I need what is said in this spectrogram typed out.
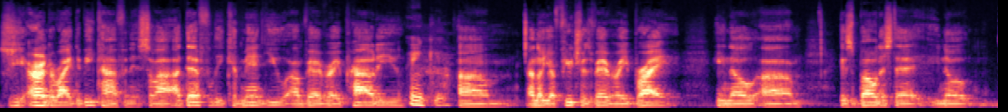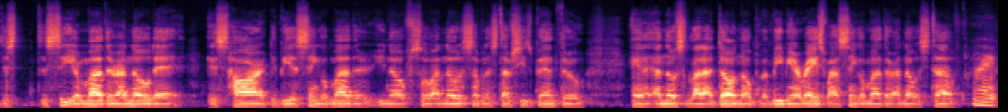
So she earned the right to be confident. So I, I definitely commend you. I'm very, very proud of you. Thank you. Um, I know your future is very, very bright. You know, um, it's bonus that you know just to see your mother. I know that it's hard to be a single mother. You know, so I know some of the stuff she's been through, and I know it's a lot I don't know. But me being raised by a single mother, I know it's tough. Right.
